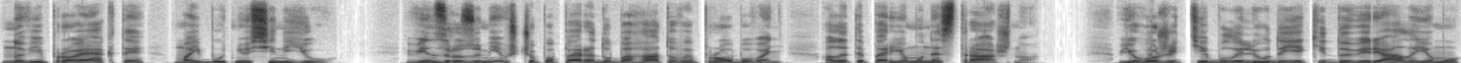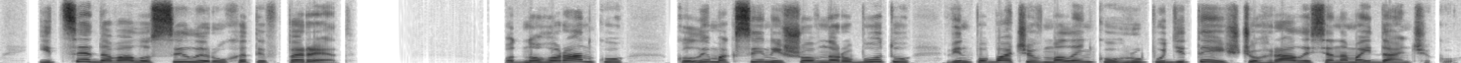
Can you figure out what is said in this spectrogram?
нові проекти, майбутню сім'ю. Він зрозумів, що попереду багато випробувань, але тепер йому не страшно. В його житті були люди, які довіряли йому, і це давало сили рухати вперед. Одного ранку, коли Максим йшов на роботу, він побачив маленьку групу дітей, що гралися на майданчику.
